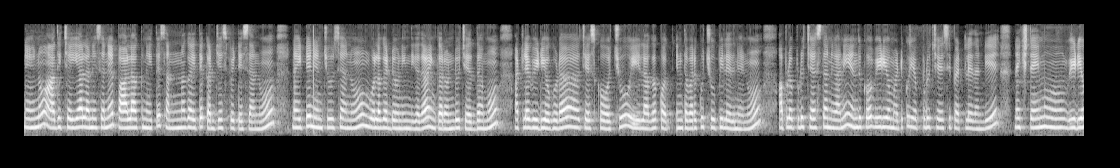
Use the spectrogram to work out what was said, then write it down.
నేను అది చెయ్యాలనేసనే పాలాకుని అయితే సన్నగా అయితే కట్ చేసి పెట్టేశాను. నైటే నేను చూశాను ఉల్లగడ్డ ఉనింది కదా ఇంకా రెండు చేద్దాము. అట్లే వీడియో కూడా చేసుకోవచ్చు. ఇలాగ ఇంతవరకు చూపిలేదు నేను. అప్పుడప్పుడు చేస్తాను కానీ ఎందుకో వీడియో మటుకు ఎప్పుడు చేసి పెట్టలేదండి. నెక్స్ట్ టైం వీడియో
